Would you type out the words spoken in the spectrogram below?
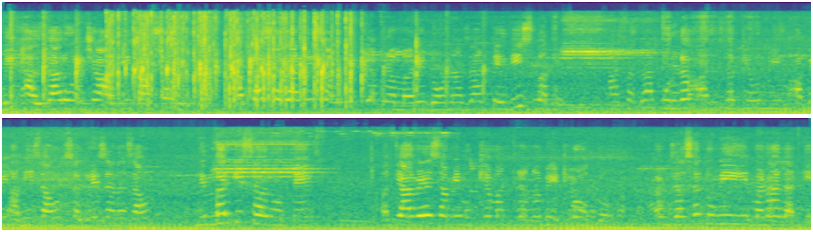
मी खासदार होण्याच्या आधीपासून आता सगळ्यांनी सांगितल्याप्रमाणे दोन हजार तेवीसमध्ये हा सगळा पूर्ण अर्ज घेऊन मी आम्ही आम्ही जाऊन सगळेजणं जाऊन निंबर्गी सर होते. त्यावेळेस आम्ही मुख्यमंत्र्यांना भेटलो होतो. पण जसं तुम्ही म्हणालात की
